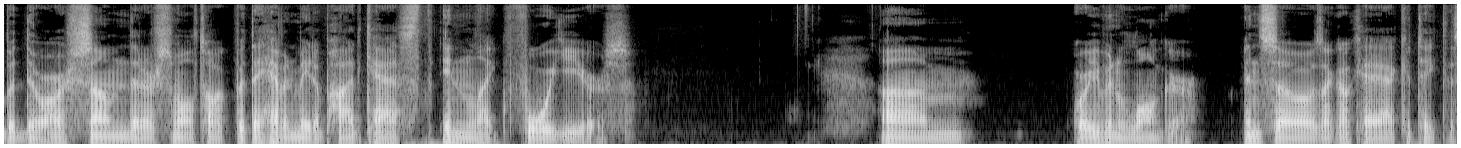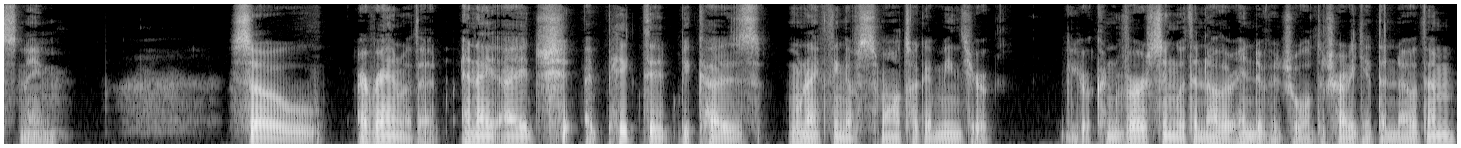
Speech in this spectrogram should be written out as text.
but there are some that are small talk, but they haven't made a podcast in like four years, um, or even longer. And so I was like, okay, I could take this name. So I ran with it, and I I, I picked it because when I think of small talk, it means you're you're conversing with another individual to try to get to know them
